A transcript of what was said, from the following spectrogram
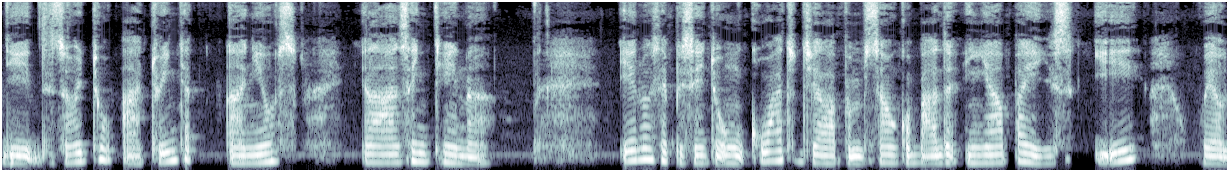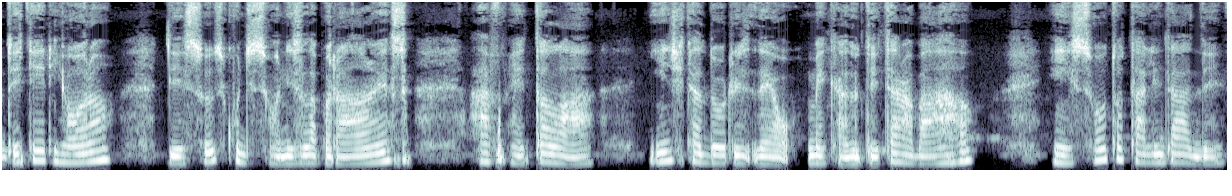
de 18 a 30 anos na Argentina. Eles representam um quarto da população ocupada em el país e o deterioro de suas condições laborais afeta a indicadores do mercado de trabalho em sua totalidade.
